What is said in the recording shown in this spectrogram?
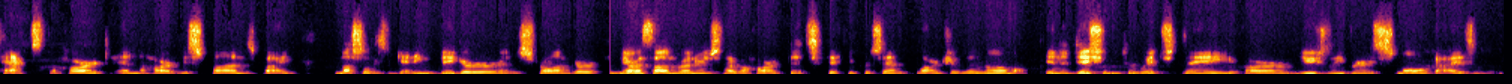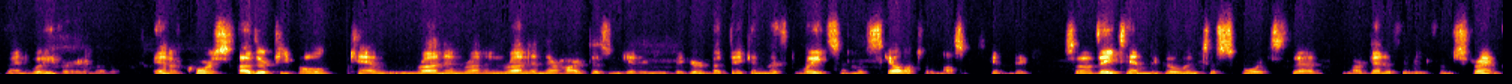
tax the heart, and the heart responds by muscles getting bigger and stronger. Marathon runners have a heart that's 50% larger than normal, in addition to which they are usually very small guys and weigh very little. And of course, other people can run and run and run, and their heart doesn't get any bigger, but they can lift weights and the skeletal muscles get bigger. So they tend to go into sports that are benefiting from strength.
